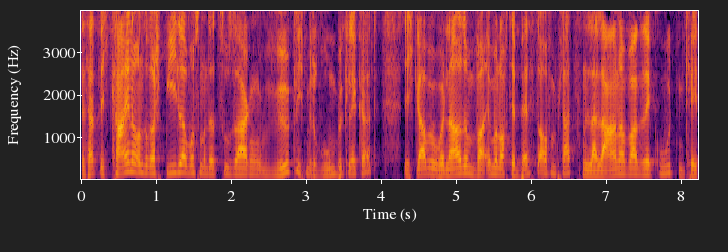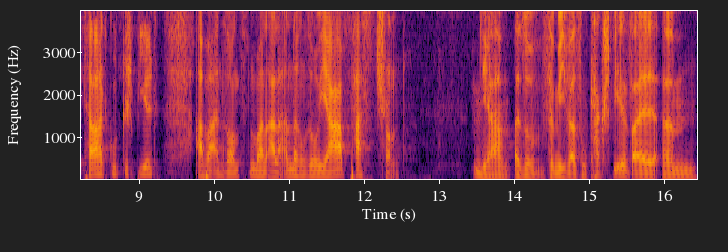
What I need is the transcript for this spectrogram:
es hat sich keiner unserer Spieler, muss man dazu sagen, wirklich mit Ruhm bekleckert. Ich glaube, Ronaldo war immer noch der Beste auf dem Platz. Ein Lalana war sehr gut. Ein Keita hat gut gespielt. Aber ansonsten waren alle anderen so, ja, passt schon. Ja, also für mich war es ein Kackspiel, weil, ähm,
